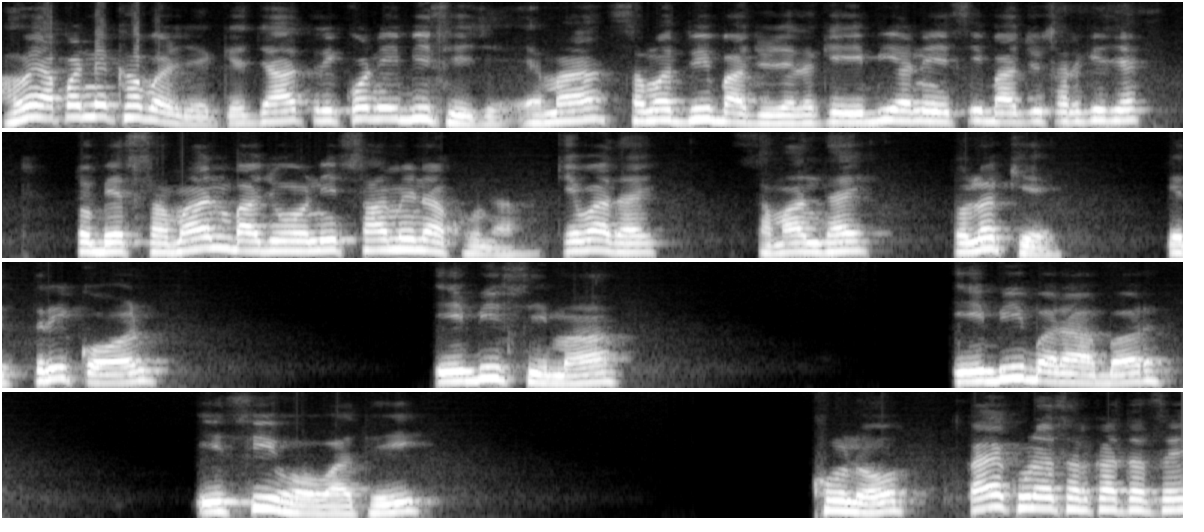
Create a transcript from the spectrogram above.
હવે આપણને ખબર છે કે જ્યાં ત્રિકોણ એબીસી છે, એમાં સમદ્વી બાજુ છે, એટલે કે એબી અને એસી બાજુ સરખી છે. તો બે સમાન બાજુઓની સામેના ખૂણા કેવા થાય? સમાન થાય. તો લખીએ. કે ત્રિકોણ એબીસીમાં એબી બરાબર એસી હોવાથી ખૂણો કયા ખૂણા સરખા થશે?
